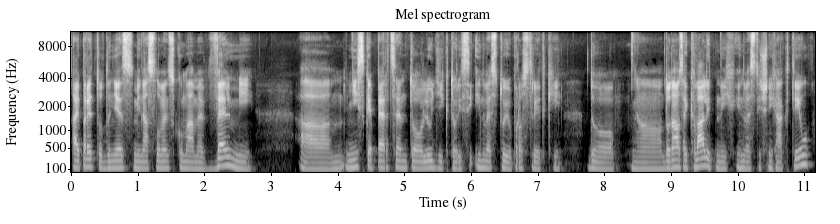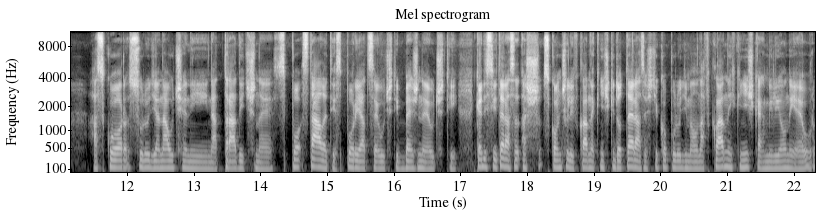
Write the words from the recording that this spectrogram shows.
Aj preto dnes my na Slovensku máme veľmi nízke percento ľudí, ktorí si investujú prostriedky do, do naozaj kvalitných investičných aktív a skôr sú ľudia naučení na tradičné, stále tie sporiace účty, bežné účty. Kedy si teraz až skončili vkladné knižky, doteraz ešte kopu ľudí malo na vkladných knižkách milióny eur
